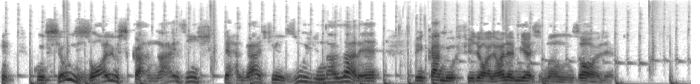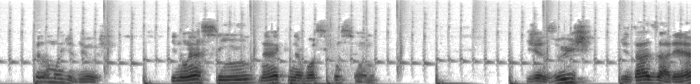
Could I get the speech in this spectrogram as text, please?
com seus olhos carnais, e enxergar Jesus de Nazaré. Vem cá, meu filho, olha, olha minhas mãos, olha. Pelo amor de Deus. E não é assim né, que o negócio funciona. Jesus de Nazaré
